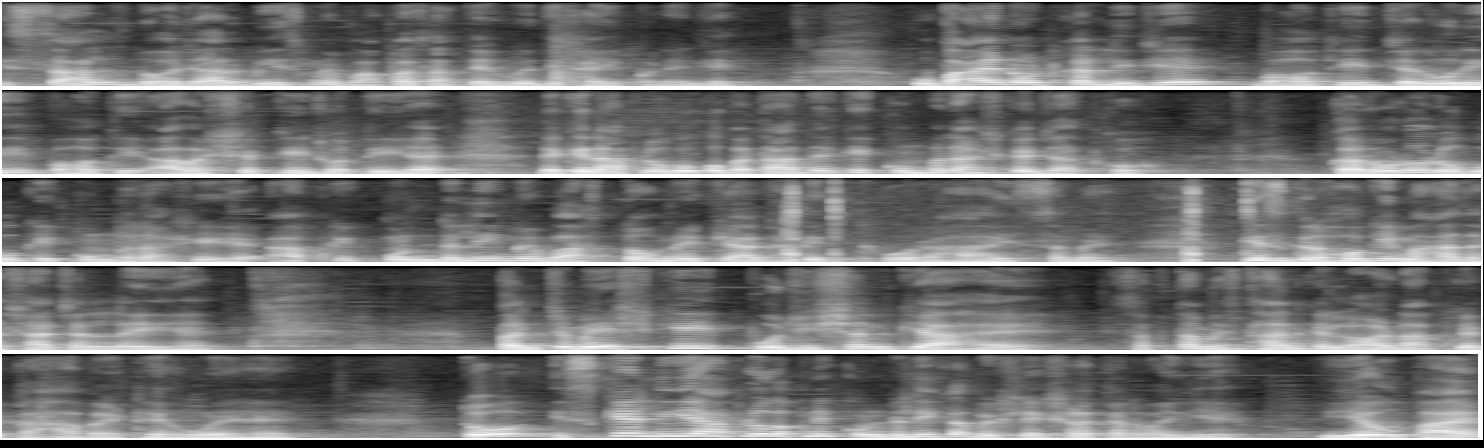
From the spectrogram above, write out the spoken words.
इस साल 2020 में वापस आते हुए दिखाई पड़ेंगे। उपाय नोट कर लीजिए, बहुत ही ज़रूरी, बहुत ही आवश्यक चीज़ होती है, लेकिन आप लोगों को बता दें कि कुंभ राशि के जातकों, करोड़ों लोगों की कुंभ राशि है। आपकी कुंडली में वास्तव में क्या घटित हो रहा है इस समय? किस ग्रहों की महादशा चल रही है? पंचमेश की पोजीशन क्या है? सप्तम स्थान के लॉर्ड आपके कहाँ बैठे हुए हैं? तो इसके लिए आप लोग अपनी कुंडली का विश्लेषण करवाइए। ये उपाय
